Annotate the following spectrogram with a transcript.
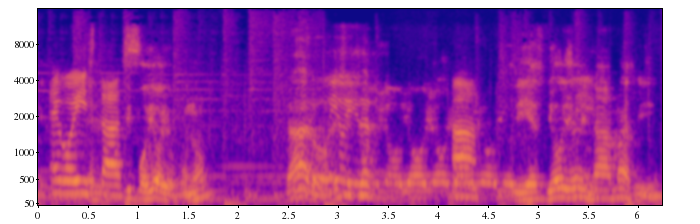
el- Egoístas. el tipo yo-yo, pues, ¿no? Claro, Yo, eso es yo, Yo, yo, yo, yo, Ah. yo, yo, y es yo-yo Sí. y nada más. Y...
